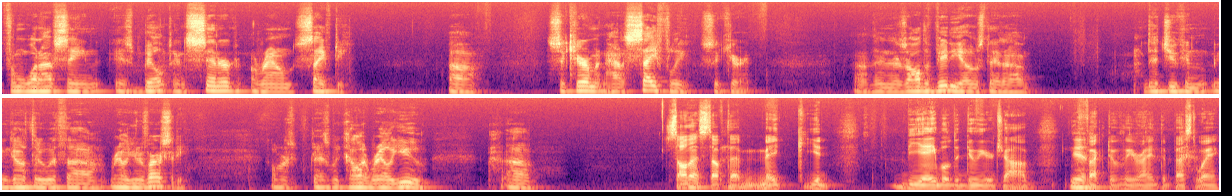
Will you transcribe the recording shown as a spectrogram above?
from what I've seen, is built and centered around safety, uh, securement, how to safely secure it. Uh, then there's all the videos that uh, that you can, can go through with uh, Roehl University, or as we call it, Roehl U. Uh, It's all that stuff that make you be able to do your job Yeah. effectively, right? The best way.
